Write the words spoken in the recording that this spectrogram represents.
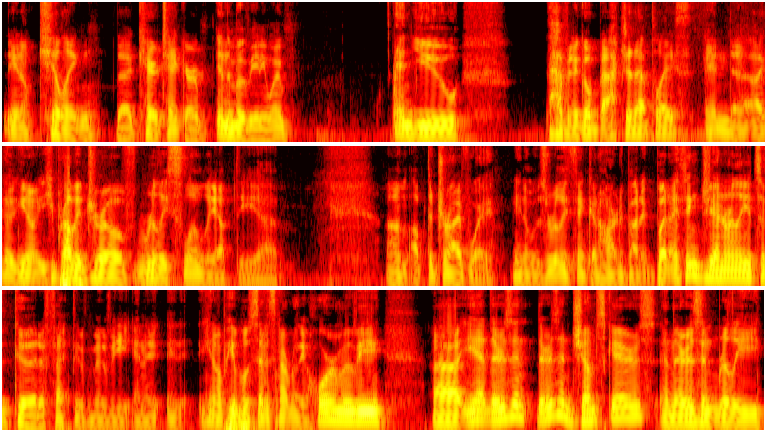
you know, killing the caretaker in the movie anyway, and you having to go back to that place. And uh, I go, you know, he probably drove really slowly up the, uh, um, up the driveway. You know, was really thinking hard about it. But I think generally it's a good, effective movie. And it, it you know, people have said it's not really a horror movie. Uh, yeah, there isn't there isn't jump scares, and there isn't really,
